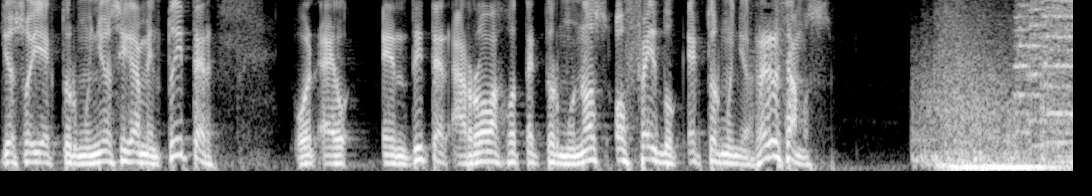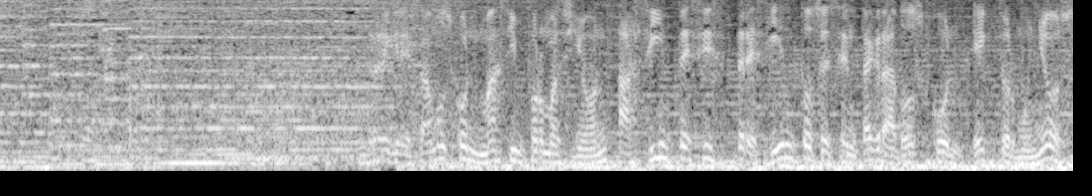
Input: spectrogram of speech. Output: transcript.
Yo soy Héctor Muñoz, sígame en Twitter, eh, en Twitter, arroba J. Héctor Muñoz o Facebook Héctor Muñoz. Regresamos. Regresamos con más información a Síntesis 360 grados con Héctor Muñoz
